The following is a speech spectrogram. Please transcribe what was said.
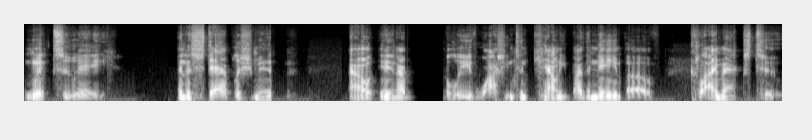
went to a an establishment out in, I believe, Washington County by the name of Climax 2.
